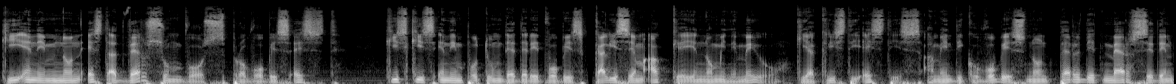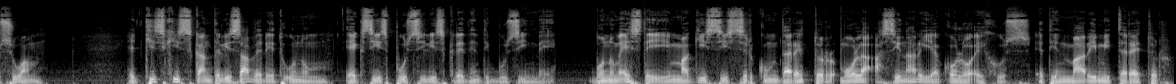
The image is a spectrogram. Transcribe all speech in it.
qui enim non est adversum vos provobis est. Quisquis in impotum dederet vobis calisem acce in nomine meo, quia Christi estis, amendico vobis non perdit mercedem suam. Et quisquis scandalisaveret averet unum, exis pusilis credentibus in me. Bonum este magis circum daretur mola asinaria colo ejus, et in mari miteretur.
